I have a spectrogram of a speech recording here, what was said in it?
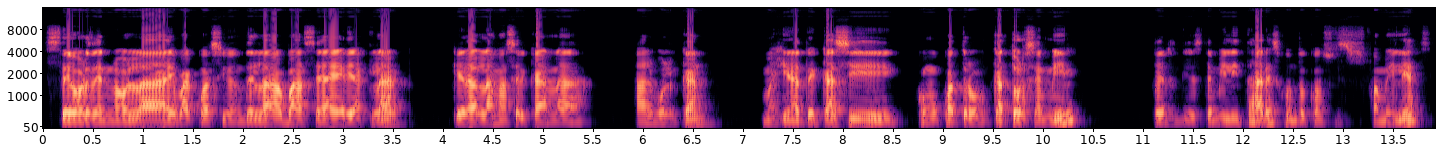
se ordenó la evacuación de la base aérea Clark, que era la más cercana al volcán. Imagínate, casi como 14 mil este, militares junto con sus familias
